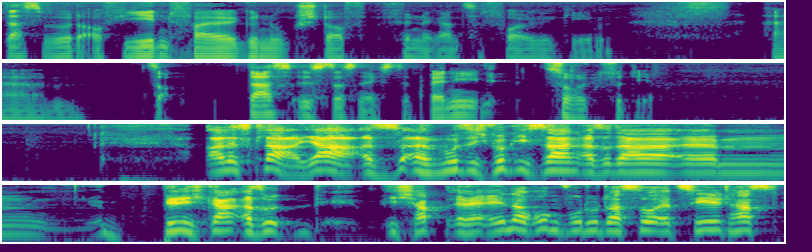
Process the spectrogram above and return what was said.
das würde auf jeden Fall genug Stoff für eine ganze Folge geben. Ähm, so, das ist das nächste. Benny, zurück zu dir. Alles klar, ja, also, also muss ich wirklich sagen, also da ähm, bin ich gar, also ich habe in Erinnerung, wo du das so erzählt hast,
